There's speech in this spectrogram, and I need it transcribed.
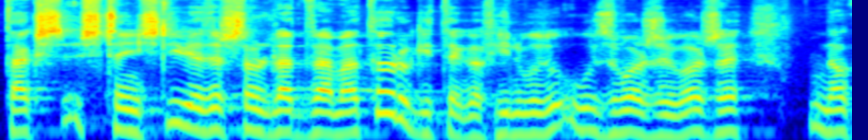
tak szczęśliwie, zresztą dla dramaturgii tego filmu złożyło, że no,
